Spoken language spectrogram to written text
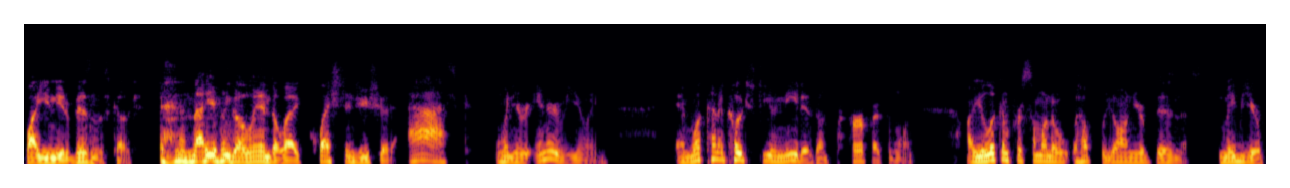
why you need a business coach. And I even go into like questions you should ask when you're interviewing. And what kind of coach do you need is a perfect one. Are you looking for someone to help you on your business, maybe your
